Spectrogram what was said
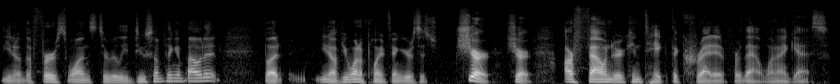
you know the first ones to really do something about it. But you know, if you want to point fingers, it's sure, sure. Our founder can take the credit for that one, I guess.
